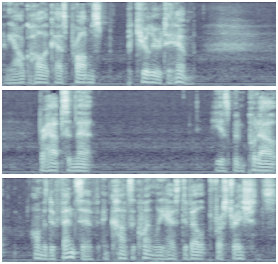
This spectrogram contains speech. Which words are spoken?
and the alcoholic has problems peculiar to him. Perhaps in that he has been put out on the defensive and consequently has developed frustrations.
